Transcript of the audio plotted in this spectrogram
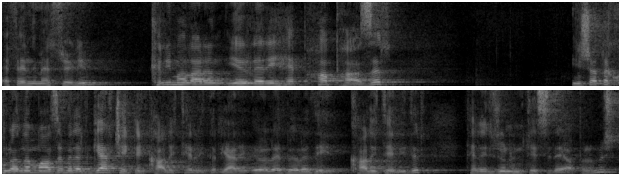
Efendime söyleyeyim. Klimaların yerleri hep hap hazır. İnşaatta kullanılan malzemeler gerçekten kalitelidir. Yani öyle böyle değil. Kalitelidir. Televizyon ünitesi de yapılmış.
